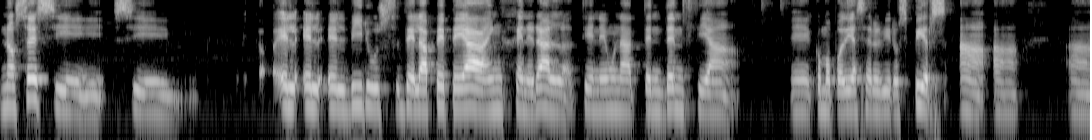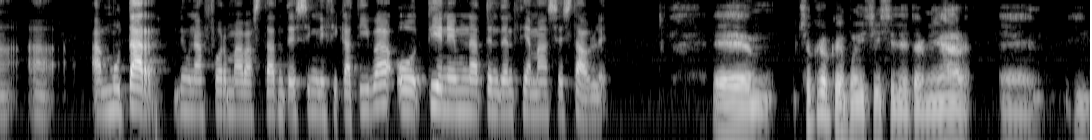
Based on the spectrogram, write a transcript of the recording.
No sé si, si el, virus de la PPA en general tiene una tendencia, eh, como podía ser el virus PIRS, a, mutar de una forma bastante significativa o tiene una tendencia más estable? Eh, yo creo que es muy difícil determinar eh, y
